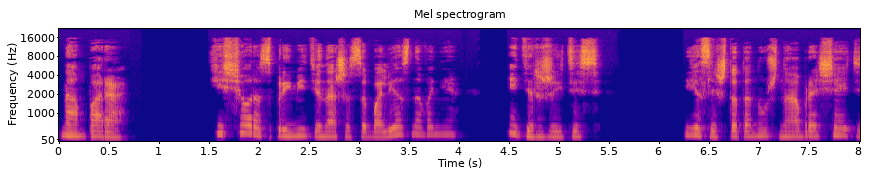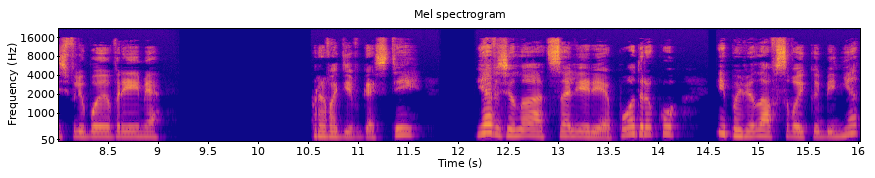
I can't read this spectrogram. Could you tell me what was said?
Нам пора. Еще раз примите наши соболезнования и держитесь. Если что-то нужно, обращайтесь в любое время. Проводив гостей, я взяла отца Лерия под руку и повела в свой кабинет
